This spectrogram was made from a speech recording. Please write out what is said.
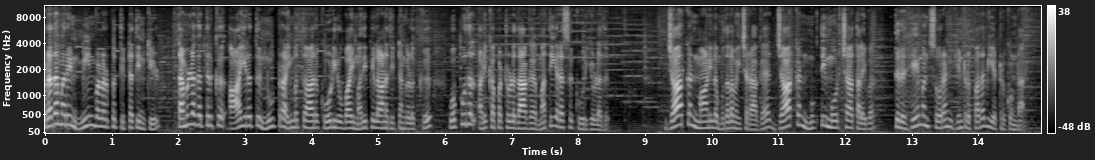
பிரதமரின் மீன் வளர்ப்பு திட்டத்தின் கீழ் தமிழகத்திற்கு ஆயிரத்து நூற்று ஐம்பத்து ஆறு கோடி ரூபாய் மதிப்பிலான திட்டங்களுக்கு ஒப்புதல் அளிக்கப்பட்டுள்ளதாக மத்திய அரசு கூறியுள்ளது. ஜார்க்கண்ட் மாநில முதலமைச்சராக ஜார்க்கண்ட் முக்தி மோர்ச்சா தலைவர் திரு ஹேமந்த் சோரன் இன்று பதவியேற்றுக் கொண்டார்.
